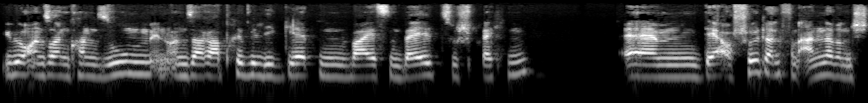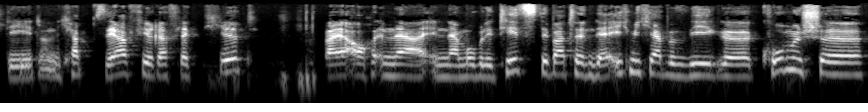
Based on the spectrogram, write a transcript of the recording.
über unseren Konsum in unserer privilegierten weißen Welt zu sprechen ähm, der auf Schultern von anderen steht. Und ich habe sehr viel reflektiert, weil auch in der, in der Mobilitätsdebatte, in der ich mich ja bewege, komische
